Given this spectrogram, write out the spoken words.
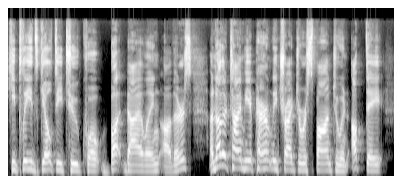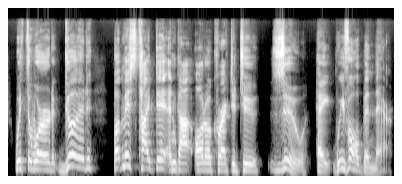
he pleads guilty to, quote, butt dialing others. Another time, he apparently tried to respond to an update with the word good, but mistyped it and got autocorrected to zoo. Hey, we've all been there.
